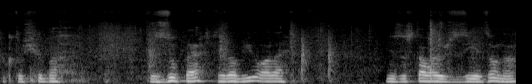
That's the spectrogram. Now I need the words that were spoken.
Tu ktoś chyba zupę zrobił, ale nie została już zjedzona.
